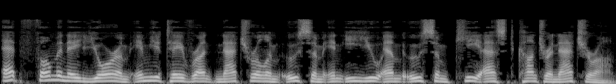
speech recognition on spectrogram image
Et fomine iorum immutavrunt naturalem usum in eum usum qui est contra naturam.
